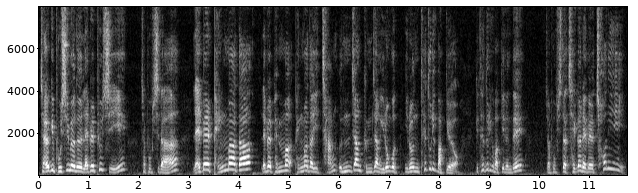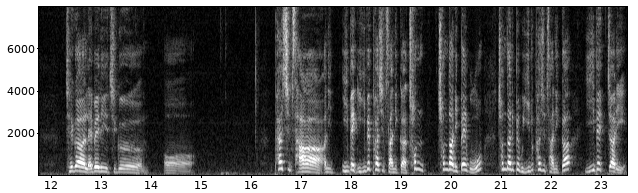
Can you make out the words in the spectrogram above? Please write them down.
자 여기 보시면은 레벨 표시 자 봅시다 레벨 100마다 레벨 100마, 100마다 이 장, 은장, 금장 이런 거 이런 테두리가 바뀌어요 테두리가 바뀌는데 자 봅시다 제가 레벨 1000이 제가 레벨이 지금 어 84 아니 200 284니까 1000 1000 단위 빼고 1000 단위 빼고 284니까 200짜리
